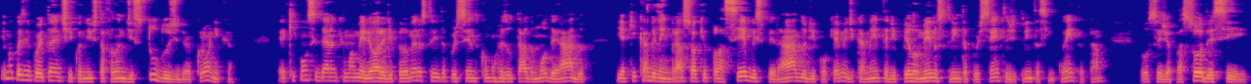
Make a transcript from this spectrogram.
E uma coisa importante quando a gente está falando de estudos de dor crônica é que consideram que uma melhora de pelo menos 30% como resultado moderado, e aqui cabe lembrar só que o placebo esperado de qualquer medicamento é de pelo menos 30%, de 30% a 50%, tá? Ou seja, passou desse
